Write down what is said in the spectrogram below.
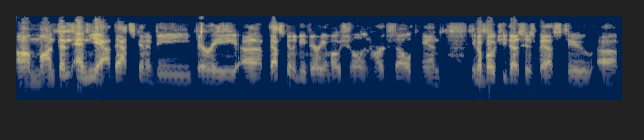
um, month. And and yeah, that's going to be very uh, that's going to be very emotional and heartfelt. And you know, Bochy does his best to. Um,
